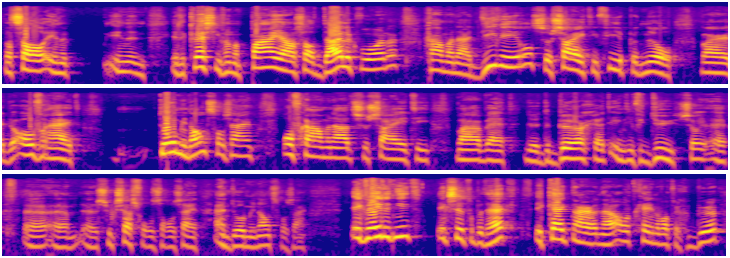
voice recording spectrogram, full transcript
dat zal in een in een, in de kwestie van een paar jaar zal duidelijk worden, gaan we naar die wereld, Society 4.0, waar de overheid dominant zal zijn, of gaan we naar de society waarbij de, de burger, het individu, zo, uh, uh, succesvol zal zijn en dominant zal zijn. Ik weet het niet. Ik zit op het hek. Ik kijk naar, naar al hetgene wat er gebeurt.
